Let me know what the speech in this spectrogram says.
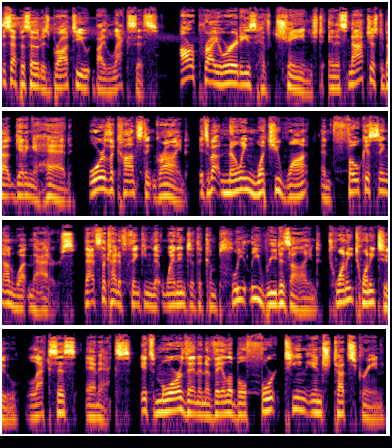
This episode is brought to you by Lexus. Our priorities have changed and it's not just about getting ahead or the constant grind. It's about knowing what you want and focusing on what matters. That's the kind of thinking that went into the completely redesigned 2022 Lexus NX. It's more than an available 14 inch touchscreen.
